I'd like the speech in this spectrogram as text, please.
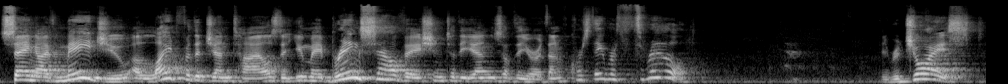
saying, I've made you a light for the Gentiles that you may bring salvation to the ends of the earth. And of course, they were thrilled. They rejoiced,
